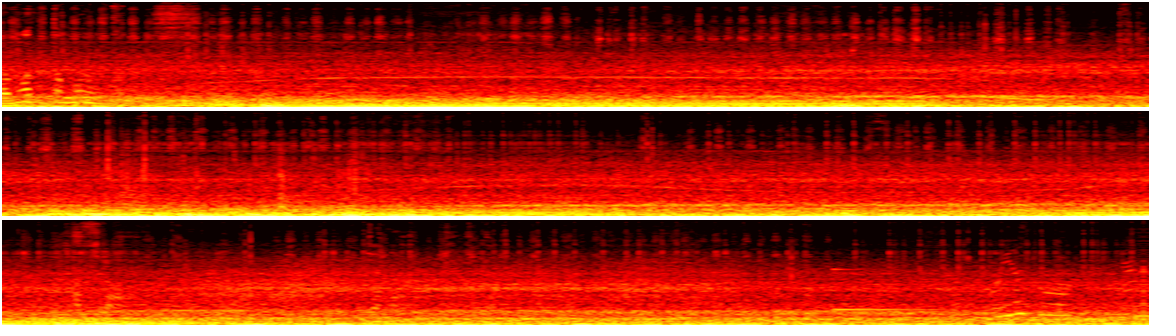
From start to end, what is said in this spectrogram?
ロボットモンコですスラーじゃなかったけどおよそ700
